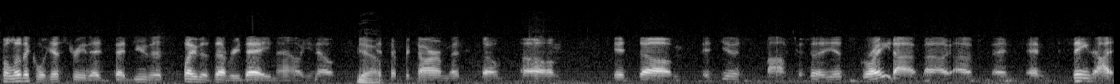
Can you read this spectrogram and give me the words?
political history that that do this play this every day now. You know, Yeah. in their retirement. So um, it's um, it just uh, it's, it's great. I, I, I and and seeing I.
